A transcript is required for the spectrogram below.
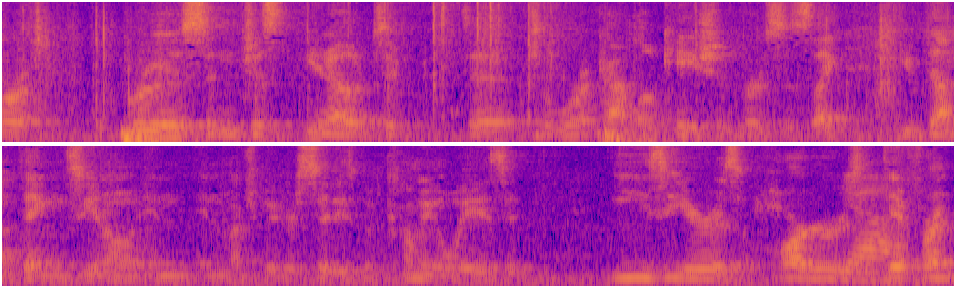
work with Bruce and just, you know, to, to, to work on location versus like you've done things, you know, in, in much bigger cities, but coming away, is it easier? Is it harder? Is it Yeah. different?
